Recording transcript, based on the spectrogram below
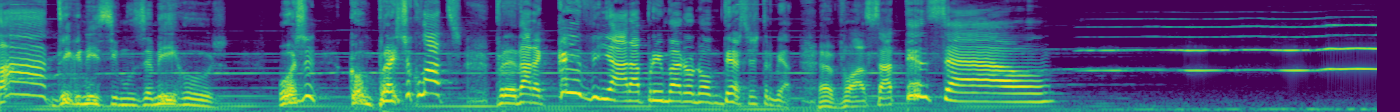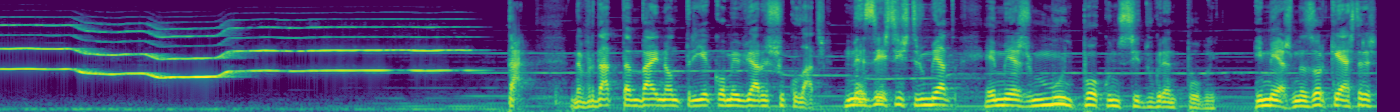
Olá, digníssimos amigos! Hoje comprei chocolates para dar a quem adivinhar a primeiro o nome deste instrumento. A vossa atenção! Tá, na verdade também não teria como enviar os chocolates, mas este instrumento é mesmo muito pouco conhecido do grande público. E mesmo nas orquestras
